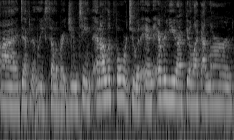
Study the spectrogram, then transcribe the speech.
I definitely celebrate Juneteenth, and I look forward to it. And every year, I feel like I learn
